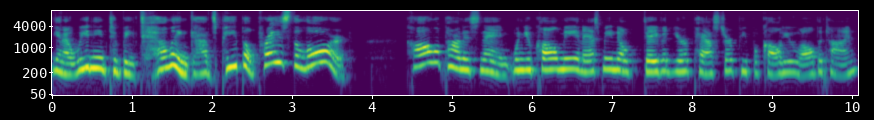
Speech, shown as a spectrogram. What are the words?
you know, we need to be telling God's people, praise the Lord. Call upon his name. When you call me and ask me, you know, David, you're a pastor. People call you all the time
